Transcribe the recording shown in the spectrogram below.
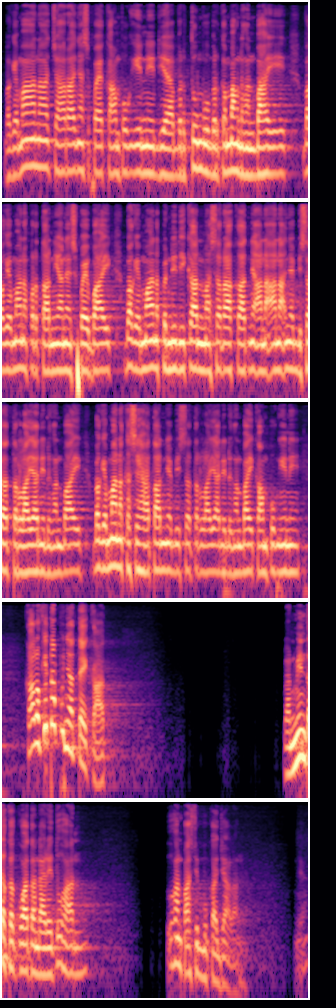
Bagaimana caranya supaya kampung ini dia bertumbuh berkembang dengan baik, bagaimana pertaniannya supaya baik, bagaimana pendidikan masyarakatnya, anak-anaknya bisa terlayani dengan baik, bagaimana kesehatannya bisa terlayani dengan baik kampung ini. Kalau kita punya tekad dan minta kekuatan dari Tuhan, Tuhan pasti buka jalan. Ya.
